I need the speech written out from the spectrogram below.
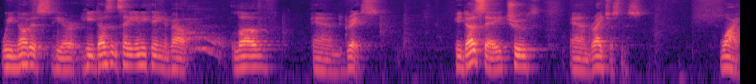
We notice here, he doesn't say anything about love and grace. He does say truth and righteousness. Why?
